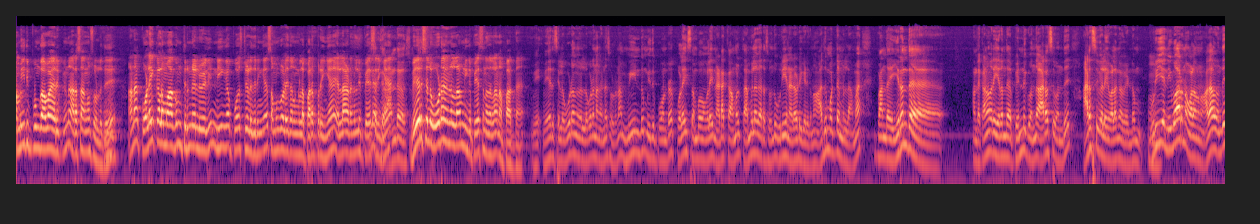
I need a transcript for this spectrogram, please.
அமைதி பூங்காவா இருக்குன்னு அரசாங்கம் சொல்லுது. ஆனா கொலைக்களமாகும் திருநெல்வேலி நீங்க போஸ்ட் எழுதுறீங்க சமூக வலைதளங்கள்ல பரப்புறீங்க எல்லா இடங்கள்லயும் பேசுறீங்க. அந்த வேறு சில ஊடகங்கள்லாம் நீங்க பேசுனதெல்லாம் நான் பார்த்தேன். வேறு சில ஊடகங்களில் கூட நாங்கள் என்ன சொல்றோம்னா மீண்டும் இது போன்ற கொலை சம்பவங்களை நடக்காமல் தமிழக அரசு வந்து உரிய நடவடிக்கை எடுக்கணும். அது மட்டும் இல்லாமல் இப்போ அந்த இறந்த அந்த கணவரை இறந்த பெண்ணுக்கு வந்து அரசு வந்து அரசு வேலை வழங்க வேண்டும். உரிய நிவாரணம் வழங்கணும். அதாவது வந்து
